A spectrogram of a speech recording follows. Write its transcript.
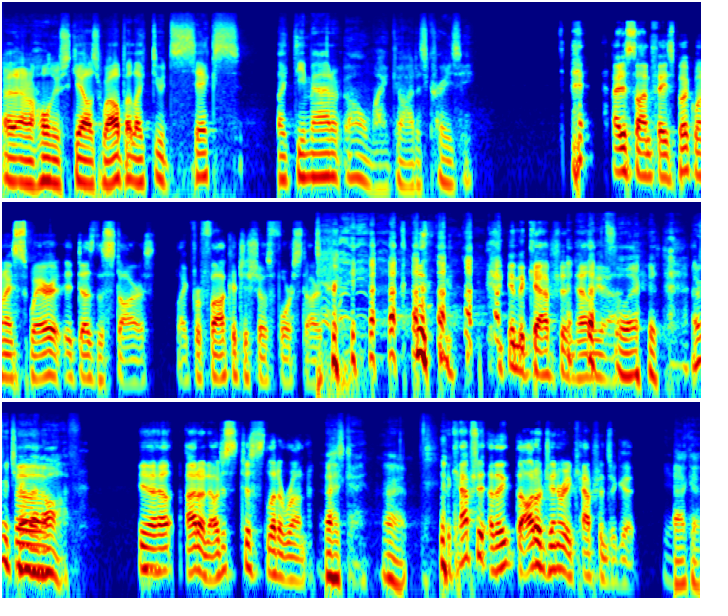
uh, on a whole new scale as well. But like, dude, six. Like the amount of oh my god, it's crazy. I just saw on Facebook when I swear it, it does the stars. Like for fuck, it just shows four stars in the caption. Hell That's yeah. hilarious. I would turn that Uh, off. Yeah, I don't know. Just just let it run. Okay, all right. The caption. I think the auto generated captions are good. Yeah. Okay.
